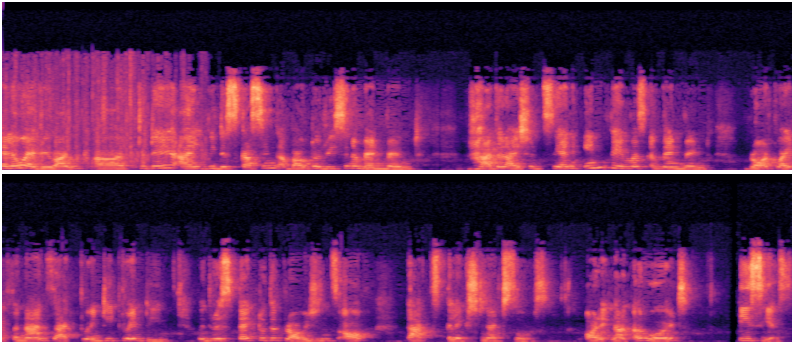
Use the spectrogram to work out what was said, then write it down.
Hello, everyone. Uh, today I'll be discussing about a recent amendment, rather I should say an infamous amendment brought by Finance Act 2020 with respect to the provisions of tax collection at source, or in other words, TCS.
